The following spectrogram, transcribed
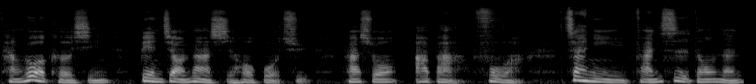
倘若可行，便叫那时候过去。”他说：“阿爸父啊，在你凡事都能，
